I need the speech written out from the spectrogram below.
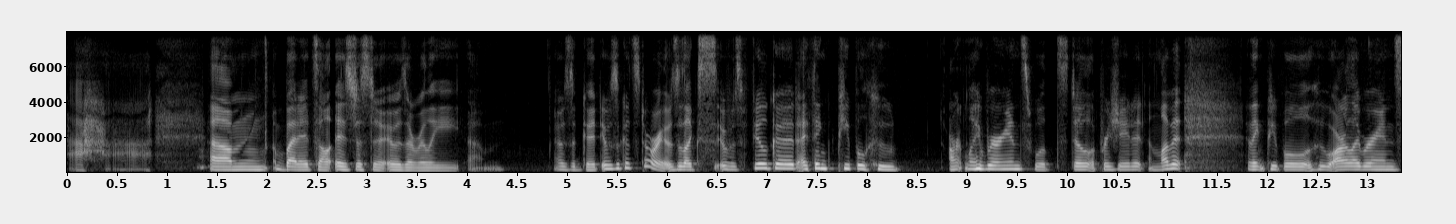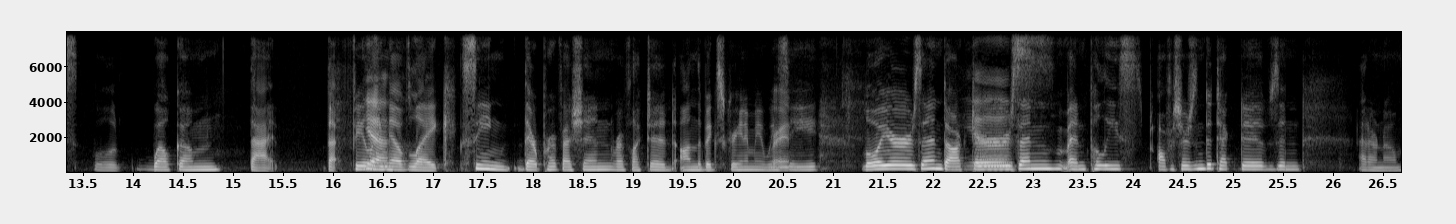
ha ha. Um, but it's all it's just a, it was a really um, it was a good it was a good story. It was like it was feel good. I think people who aren't librarians will still appreciate it and love it. I think people who are librarians will welcome that that feeling Yeah. of like seeing their profession reflected on the big screen. I mean, we Right. see lawyers and doctors Yes. and and police officers and detectives and I don't know.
